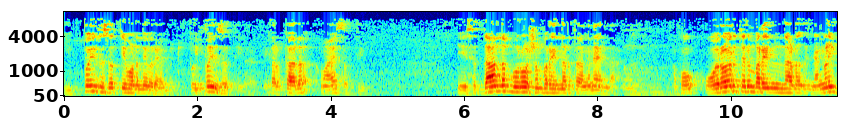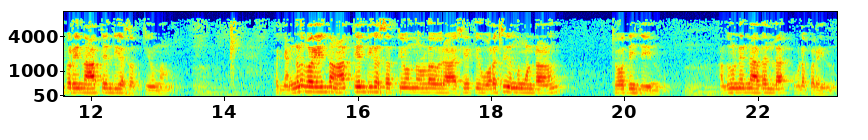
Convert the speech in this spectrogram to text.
ഇപ്പൊ ഇത് സത്യമാണെന്നേ പറയാൻ പറ്റും. ഇപ്പൊ ഇത് സത്യം. തൽക്കാലമായ സത്യം. ഈ സിദ്ധാന്തം പൂർവക്ഷം പറയുന്നിടത്ത് അങ്ങനെയല്ല. അപ്പോ ഓരോരുത്തരും പറയുന്നത് എന്താണ്? ഞങ്ങളീ പറയുന്ന ആത്യന്തിക സത്യം എന്നാണ്. അപ്പൊ ഞങ്ങൾ പറയുന്ന ആത്യന്തിക സത്യം എന്നുള്ള ഒരു ആശയത്തെ ഉറച്ചു നിന്നുകൊണ്ടാണ് ചോദ്യം ചെയ്യുന്നത്. അതുകൊണ്ട് തന്നെ അതല്ല ഇവിടെ പറയുന്നത്.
